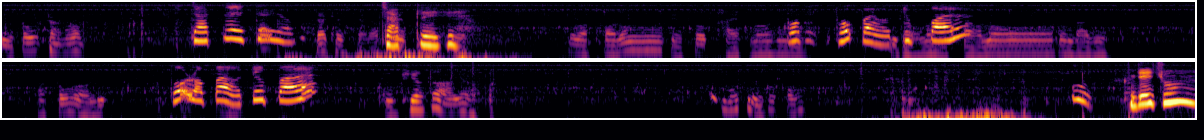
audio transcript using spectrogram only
thì tôi cha nó chặt là chặt đi nó có thì phố bà chụp bé không gì. Đi phố là bà chụp bé cũng thiên sao nhá mỗi người có có dây chú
